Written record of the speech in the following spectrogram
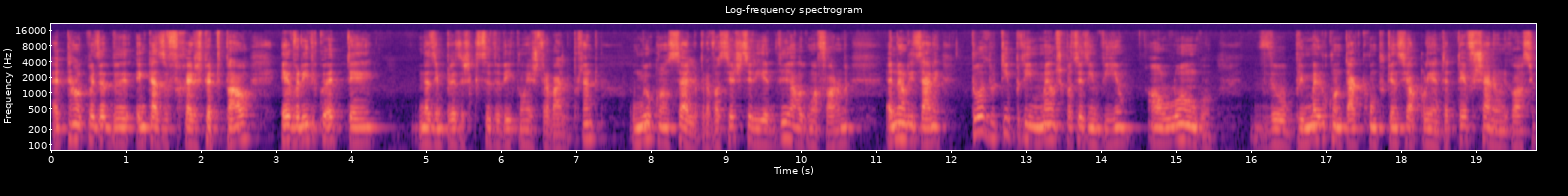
a tal coisa de em casa Ferreira espeto pau é verídico até nas empresas que se dedicam a este trabalho. Portanto, o meu conselho para vocês seria, de alguma forma, analisarem todo o tipo de e-mails que vocês enviam ao longo do primeiro contacto com o potencial cliente até fecharem um negócio.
